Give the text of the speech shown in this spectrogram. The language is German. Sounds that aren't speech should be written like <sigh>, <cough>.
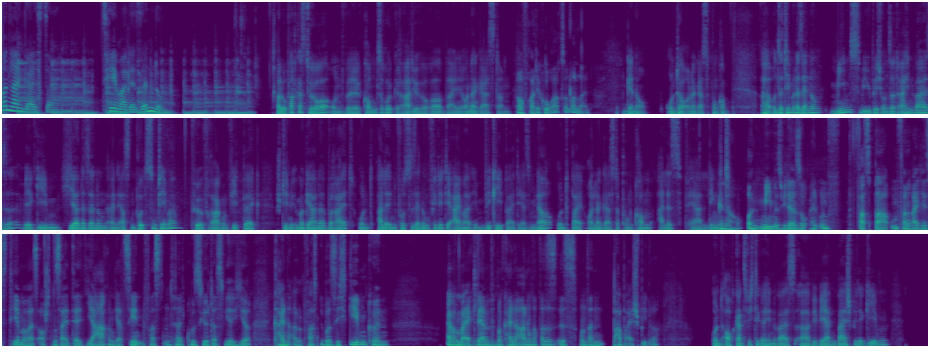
Online-Geister. Thema der Sendung. Hallo Podcasthörer und willkommen zurück, Radiohörer bei den Online-Geistern. Auf Radio Korax und online. Genau, unter onlinegeister.com. Äh, unser Thema der Sendung, Memes, wie üblich unsere drei Hinweise. Wir geben hier in der Sendung einen ersten Puls zum Thema. Für Fragen und Feedback stehen wir immer gerne bereit und alle Infos zur Sendung findet ihr einmal im Wiki bei der Seminar und bei onlinegeister.com alles verlinkt. Genau. Und Meme ist wieder so ein unfassbar umfangreiches Thema, weil es auch schon seit Jahren, Jahrzehnten fast im Internet kursiert, dass wir hier keine allumfassende Übersicht geben können. Einfach mal erklären, wenn man keine Ahnung hat, was es ist und dann ein paar Beispiele. Und auch ganz wichtiger Hinweis, äh, wir werden Beispiele geben,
